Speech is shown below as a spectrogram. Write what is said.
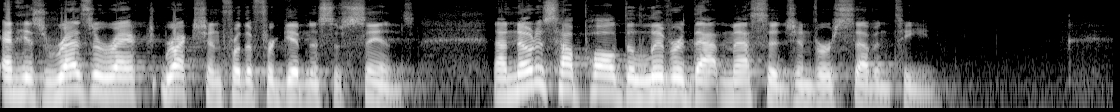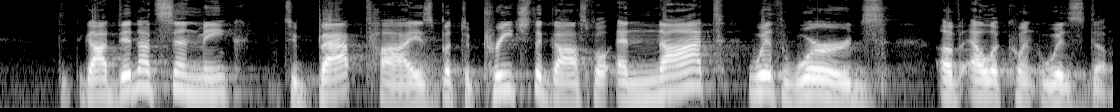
and his resurrection for the forgiveness of sins. Now, notice how Paul delivered that message in verse 17. God did not send me to baptize, but to preach the gospel, and not with words of eloquent wisdom,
